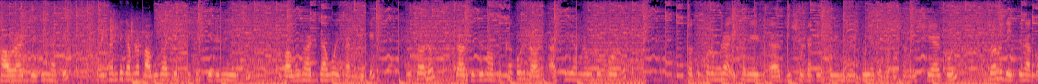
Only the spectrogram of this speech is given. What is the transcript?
হাওড়ার জেঠিঘাটে। তো এখান থেকে আমরা বাবুঘাটের টিকিট কেটে নিয়েছি। বাবুঘাট যাব এখান থেকে। তো চলো লঞ্চের জন্য অপেক্ষা করি। লঞ্চ আসলেই আমরা উঠে পড়ব। ততক্ষণ আমরা এখানের দৃশ্যটাকে একটু এনজয় করি তোমাদের সঙ্গে শেয়ার করি। চলো দেখতে থাকো।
